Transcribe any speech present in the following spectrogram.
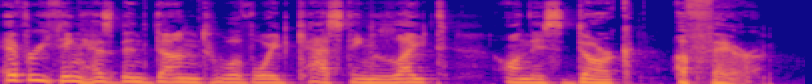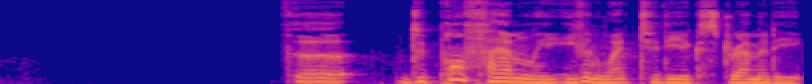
everything has been done to avoid casting light on this dark affair. The Dupont family even went to the extremity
